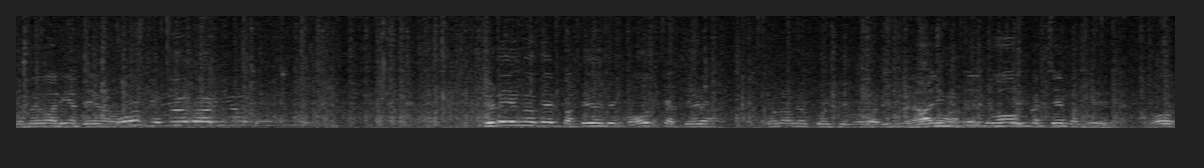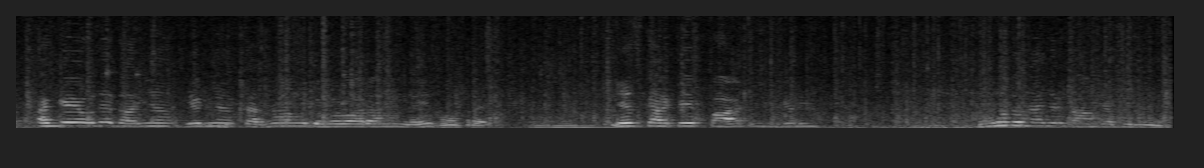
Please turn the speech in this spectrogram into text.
ਜ਼ਿੰਮੇਵਾਰੀਆਂ ਦੇਣ ਉਹ ਜ਼ਿੰਮੇਵਾਰੀਆਂ ਜਿਹੜੇ ਇਹਨਾਂ ਦੇ ਬੰਦੇ ਅਜੇ ਬਹੁਤ ਕੱਚੇ ਆ। ਉਹਨਾਂ ਨੇ ਕੋਈ ਜ਼ਿੰਮੇਵਾਰੀ ਨਹੀਂ ਰਾਜਨੀਤੀ ਰਹੇ। ਕੱਚੇ ਬੰਦੇ ਬਹੁਤ ਅੱਗੇ ਅਹੁਦੇਦਾਰੀਆਂ ਜਿਹੜੀਆਂ ਕਰਨਾ ਉਹ ਜ਼ਿੰਮੇਵਾਰਾਂ ਨੂੰ ਨਹੀਂ ਸੌਂਪ ਰਹੇ। ਇਸ ਕਰਕੇ ਪਾਰਟੀ ਦੀ ਜਿਹੜੀ ਮੂੰਹ ਤੋਂ ਨਜ਼ਰ ਕਾਮਯਾਬੀ ਨਹੀਂ ਹੈ।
